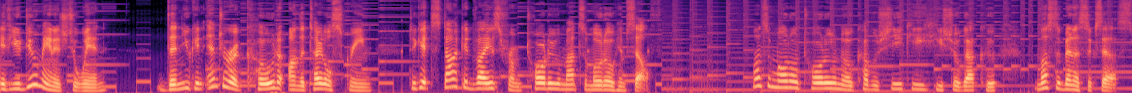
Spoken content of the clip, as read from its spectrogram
If you do manage to win, then you can enter a code on the title screen to get stock advice from Touru Matsumoto himself. Matsumoto Touru no Kabushiki Hisshougaku must have been a success.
